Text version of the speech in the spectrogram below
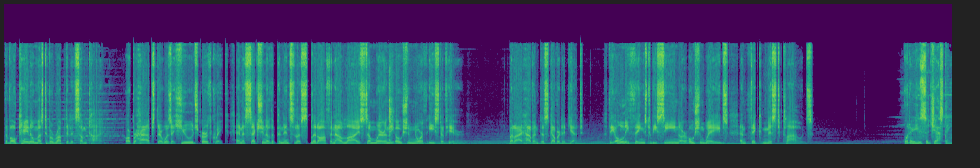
The volcano must have erupted at some time, or perhaps there was a huge earthquake and a section of the peninsula split off and now lies somewhere in the ocean northeast of here. But I haven't discovered it yet. The only things to be seen are ocean waves and thick mist clouds. What are you suggesting?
